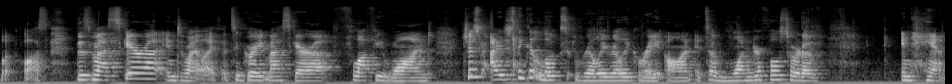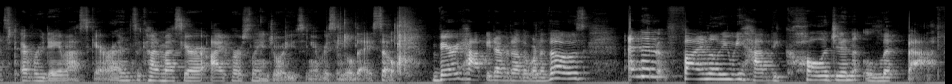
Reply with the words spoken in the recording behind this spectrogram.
lip gloss. This mascara into my life. It's a great mascara, fluffy wand. Just, I just think it looks really, really great on. It's a wonderful sort of enhanced everyday mascara and it's the kind of mascara I personally enjoy using every single day. So very happy to have another one of those. And then finally we have the Collagen Lip Bath.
